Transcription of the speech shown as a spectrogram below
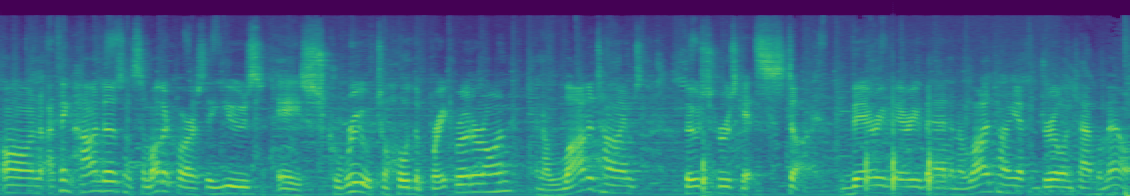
on, I think Hondas and some other cars, they use a screw to hold the brake rotor on, and a lot of times those screws get stuck very, very bad, and a lot of time you have to drill and tap them out,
